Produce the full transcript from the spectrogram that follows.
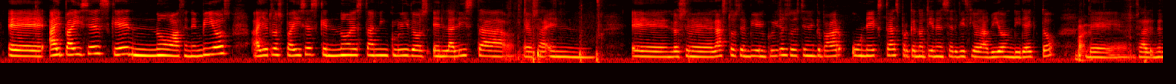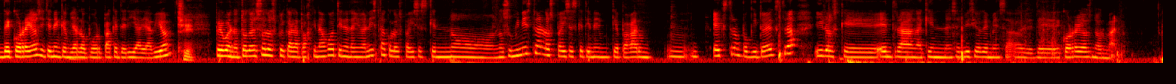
Eh, hay países que no hacen envíos, hay otros países que no están incluidos en la lista, o sea, en, en los eh, gastos de envío incluidos, entonces tienen que pagar un extras porque no tienen servicio de avión directo, Vale. de, o sea, de, de correos y tienen que enviarlo por paquetería de avión. Sí. Pero bueno, todo eso lo explica la página web. Tienen ahí una lista con los países que no, no suministran, los países que tienen que pagar un, un extra, un poquito extra, y los que entran aquí en el servicio de, de, de correos normal.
